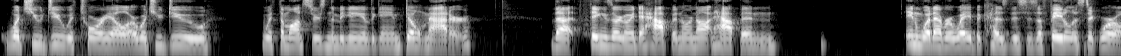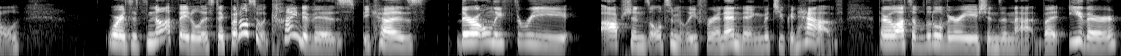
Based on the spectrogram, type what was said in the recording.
what you do with Toriel or what you do with the monsters in the beginning of the game don't matter. That things are going to happen or not happen in whatever way because this is a fatalistic world. Whereas it's not fatalistic, but also it kind of is because there are only three options ultimately for an ending that you can have. There are lots of little variations in that, but either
